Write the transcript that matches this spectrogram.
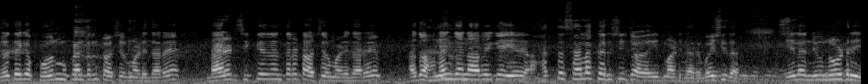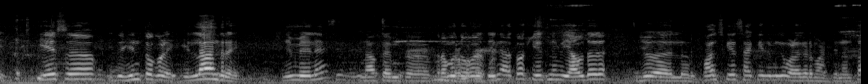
ಜೊತೆಗೆ ಫೋನ್ ಮುಖಾಂತರ ಟಾರ್ಚರ್ ಮಾಡಿದ್ದಾರೆ. ಡೈರೆಕ್ಟ್ ಸಿಕ್ಕಿದ ನಂತರ ಟಾರ್ಚರ್ ಮಾಡಿದ್ದಾರೆ. ಅದು ಹನ್ನೊಂದು ಅವರಿಗೆ ಹತ್ತು ಸಲ ಕರೆಸಿ ಇದು ಮಾಡಿದ್ದಾರೆ ಬಯಸಿದ್ದಾರೆ. ಇಲ್ಲ ನೀವು ನೋಡ್ರಿ ಕೇಸ್ ಇದು ಹಿಂದೆ ತಗೊಳ್ಳಿ. ಇಲ್ಲ ಅಂದರೆ ನಿಮ್ಮ ಮೇಲೆ ನಾವು ಕ್ರಮ ಕ್ರಮ ತಗೊಳ್ತೀನಿ. ಅಥವಾ ಕೇಸ್ ನಿಮ್ಗೆ ಯಾವುದೋ ಫಾಲ್ಸ್ ಕೇಸ್ ಹಾಕಿ ನಿಮಗೆ ಒಳಗಡೆ ಮಾಡ್ತೀನಿ ಅಂತ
